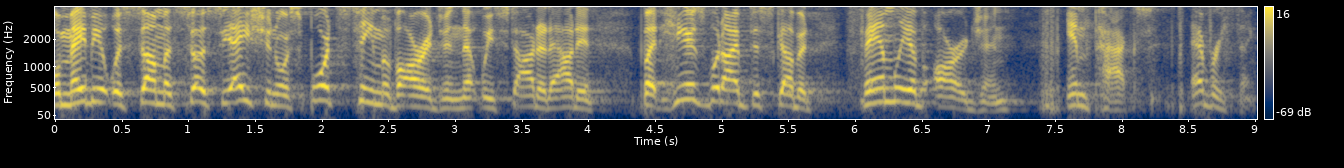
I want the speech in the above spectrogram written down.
or maybe it was some association or sports team of origin that we started out in. But here's what I've discovered family of origin impacts everything.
